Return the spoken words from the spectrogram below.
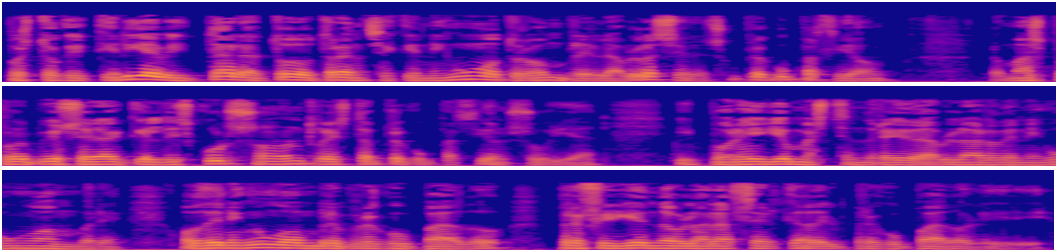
puesto que quería evitar a todo trance que ningún otro hombre le hablase de su preocupación, lo más propio será que el discurso honre esta preocupación suya, y por ello me abstendré de hablar de ningún hombre o de ningún hombre preocupado, prefiriendo hablar acerca del preocupado lirio.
